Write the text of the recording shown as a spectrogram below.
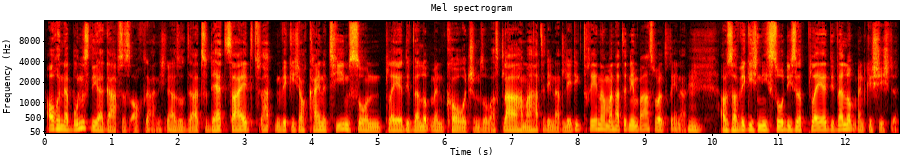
auch in der Bundesliga gab es es auch gar nicht, ne? also da zu der Zeit hatten wirklich auch keine Teams so einen Player Development Coach und sowas, klar, man hatte den Athletiktrainer, man hatte den Basketballtrainer, aber es war wirklich nicht so diese Player Development Geschichte.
